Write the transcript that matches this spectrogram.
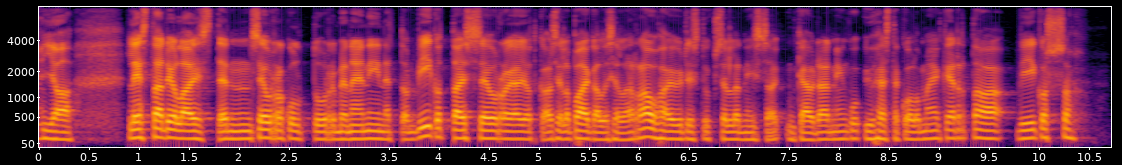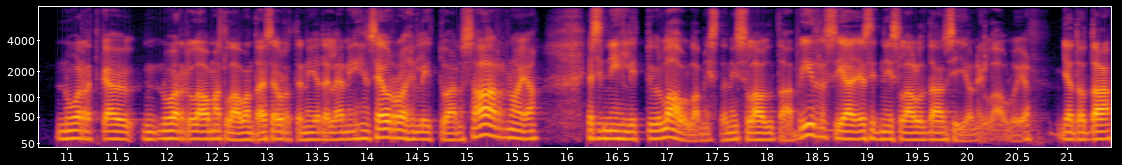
Ja lestadiolaisten seurakulttuuri menee niin, että on viikoittaisseuroja, jotka on siellä paikallisella rauhayhdistyksellä, niissä käydään niin kuin yhdestä kolmeen kertaa viikossa – nuoret käy, nuorilla omat lauantai-seurat ja niin edelleen, niihin seuroihin liittyy aina saarnoja, ja sitten niihin liittyy laulamista, niissä lauletaan virsiä, ja sitten niissä lauletaan Sionin lauluja. Ja tota,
